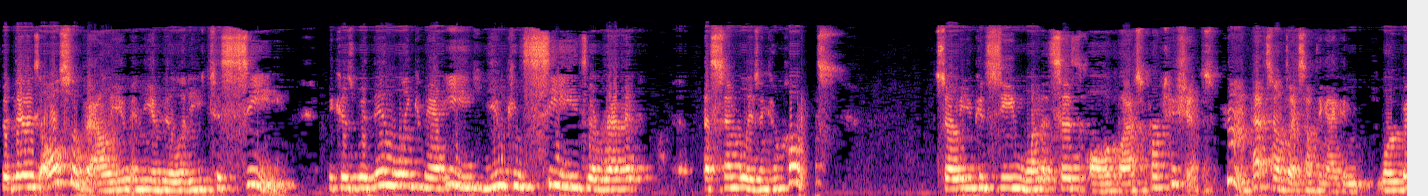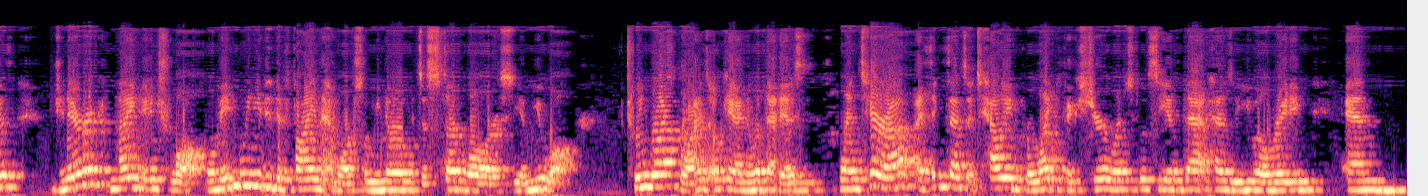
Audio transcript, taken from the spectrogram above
But there is also value in the ability to see because within LinkMan E, you can see the Revit assemblies and components. So you can see one that says all glass partitions. Hmm, that sounds like something I can work with. Generic 9-inch wall. Well, maybe we need to define that more so we know if it's a stud wall or a CMU wall. Between glass blinds, okay, I know what that is. Lantera, I think that's Italian for light fixture. Let's go see if that has a UL rating. And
